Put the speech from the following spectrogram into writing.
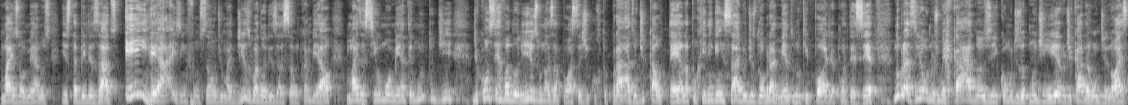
mais ou menos estabilizados em reais em função de uma desvalorização cambial mas assim, o momento é muito de, de conservadorismo nas apostas de curto prazo, de cautela, porque ninguém sabe o desdobramento do que pode acontecer no Brasil, nos mercados e, como diz outro, no dinheiro de cada um de nós,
